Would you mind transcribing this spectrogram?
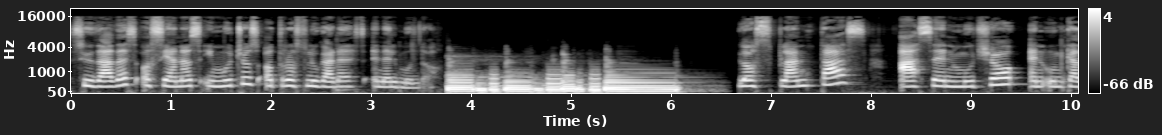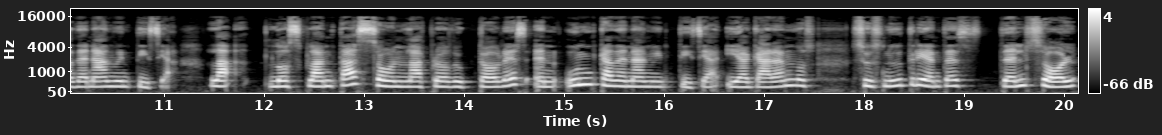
ciudades, océanos y muchos otros lugares en el mundo. Las plantas hacen mucho en una cadena alimenticia. las plantas son las productores en una cadena alimenticia y agarran sus nutrientes del sol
